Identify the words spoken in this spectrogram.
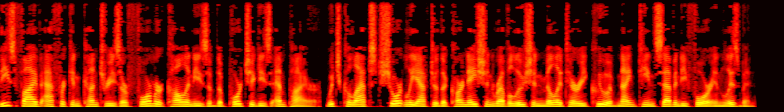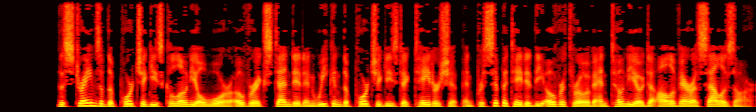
these five African countries are former colonies of the Portuguese Empire, which collapsed shortly after the Carnation Revolution military coup of 1974 in Lisbon. The strains of the Portuguese colonial war overextended and weakened the Portuguese dictatorship and precipitated the overthrow of Antonio de Oliveira Salazar's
